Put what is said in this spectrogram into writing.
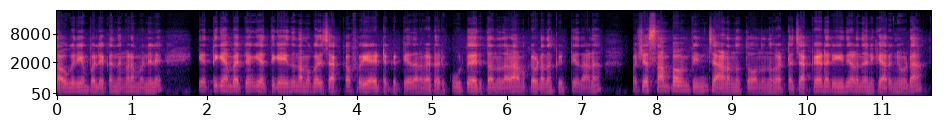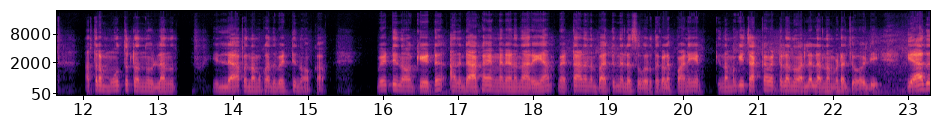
സൗകര്യം പോലെയൊക്കെ നിങ്ങളുടെ മുന്നിൽ എത്തിക്കാൻ പറ്റുമെങ്കിൽ എത്തിക്കുക ഇത് നമുക്കൊരു ചക്ക ഫ്രീ ആയിട്ട് കിട്ടിയതാണ് കേട്ടോ. ഒരു കൂട്ടുകാരി തന്നതാണ്. അവൾക്ക് ഇവിടെ നിന്ന് കിട്ടിയതാണ്. പക്ഷേ സംഭവം പിഞ്ചാണെന്ന് തോന്നുന്നു കേട്ടോ. ചക്കയുടെ രീതികളൊന്നും എനിക്ക് അറിഞ്ഞുകൂടാ. അത്ര മൂത്തിട്ടൊന്നും ഇല്ല ഇല്ല. അപ്പം നമുക്കത് വെട്ടി നോക്കാം. വെട്ടി നോക്കിയിട്ട് അതിന്റെ അകം എങ്ങനെയാണെന്ന് അറിയാം. വെട്ടാനൊന്നും പറ്റുന്നില്ല സുഹൃത്തുക്കളെ. പണി നമുക്ക് ഈ ചക്ക വെട്ടലൊന്നും അല്ലല്ലോ നമ്മുടെ ജോലി. ഏത്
